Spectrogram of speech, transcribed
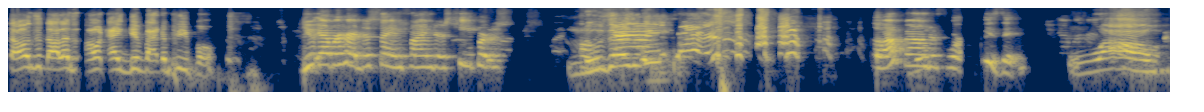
thousand dollars out and give back to people. You ever heard the saying "finders keepers"? Losers we So I found it for a reason. Wow. Um,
